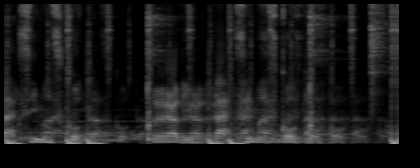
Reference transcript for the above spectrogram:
Taxi Mascota. Radio Taxi Mascota.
